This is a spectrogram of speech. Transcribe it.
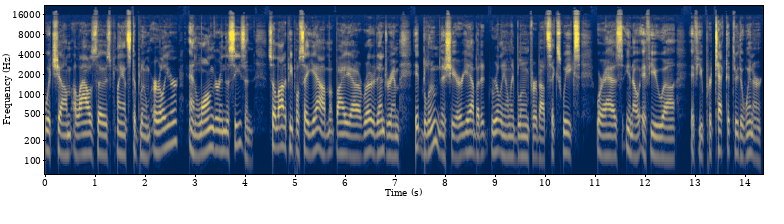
which um, allows those plants to bloom earlier and longer in the season. So a lot of people say, yeah, my uh, rhododendron, it bloomed this year. Yeah, but it really only bloomed for about six weeks. Whereas, you know, if you uh, if you protect it through the winter,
